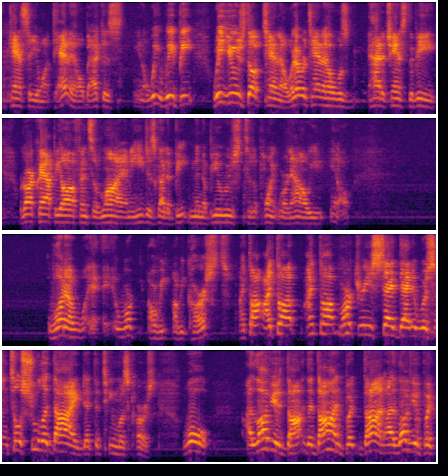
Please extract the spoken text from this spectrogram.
I can't say you want Tannehill back because, you know, we, we beat, we used up Tannehill. Whatever Tannehill was had a chance to be with our crappy offensive line. I mean, he just got a beaten and abused to the point where now he, you know, what a work eh, eh, are we are we cursed? I thought I thought I thought Mercury said that it was until Shula died that the team was cursed. Well, I love you, Don, the Don, but Don, I love you, but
